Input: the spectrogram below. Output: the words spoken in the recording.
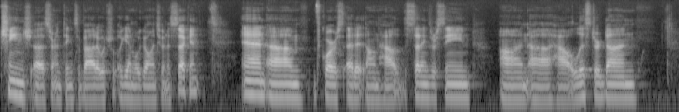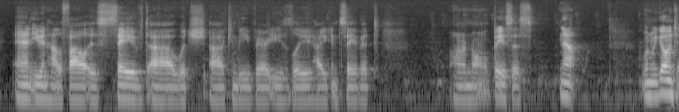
change uh, certain things about it, which again we'll go into in a second. And um, of course, edit on how the settings are seen, on uh, how lists are done, and even how the file is saved, uh, which uh, can be very easily how you can save it on a normal basis. Now, when we go into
